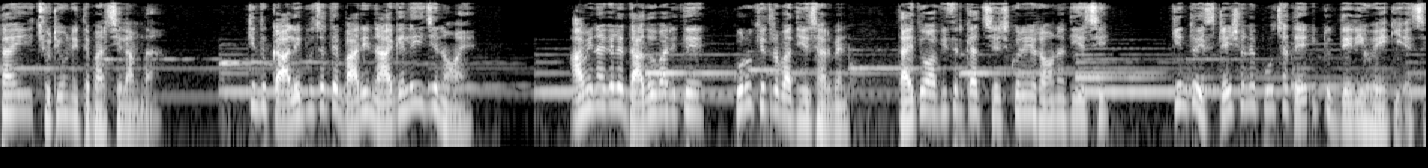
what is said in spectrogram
তাই ছুটিও নিতে পারছিলাম না। কিন্তু কালী পূজাতে বাড়ি না গেলেই যে নয়। আমি না গেলে দাদু বাড়িতে কুরুক্ষেত্র বাঁধিয়ে ছাড়বেন, তাই তো অফিসের কাজ শেষ করে রওনা দিয়েছি। কিন্তু স্টেশনে পৌঁছাতে একটু দেরি হয়ে গিয়েছে।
